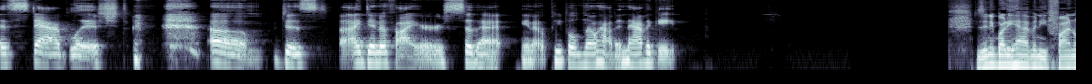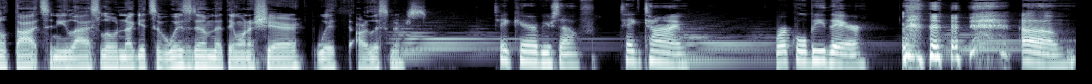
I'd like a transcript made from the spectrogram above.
established um, just identifiers so that you know people know how to navigate. Does anybody have any final thoughts any last little nuggets of wisdom that they want to share with our listeners? Take care of yourself. Take time. Work will be there. Um,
